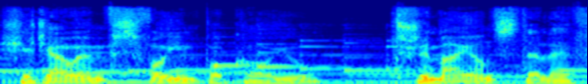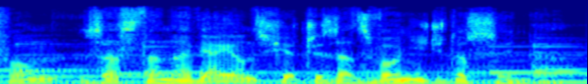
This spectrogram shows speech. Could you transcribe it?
Siedziałem w swoim pokoju, trzymając telefon, zastanawiając się, czy zadzwonić do syna.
